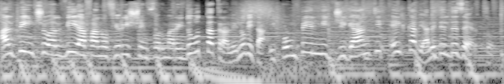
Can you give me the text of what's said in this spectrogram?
Al Pincio al via Fano fiorisce in forma ridotta tra le novità i pompelmi giganti e il caviale del deserto.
